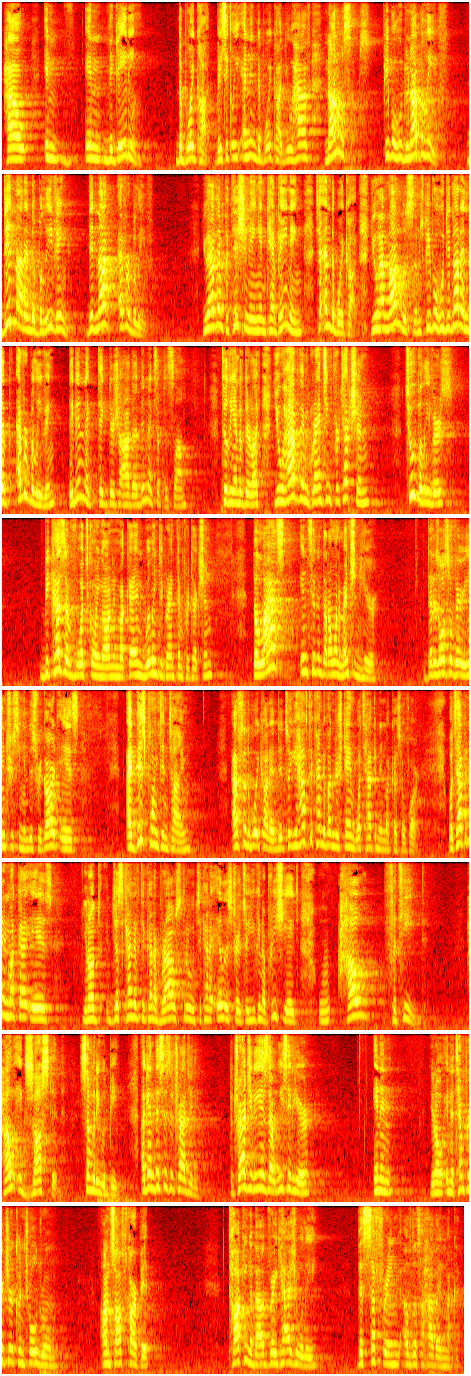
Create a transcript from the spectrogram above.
how in in negating the boycott, basically ending the boycott, you have non-Muslims, people who do not believe, did not end up believing, did not ever believe you have them petitioning and campaigning to end the boycott. You have non Muslims, people who did not end up ever believing, they didn't take their Shahada, didn't accept Islam, till the end of their life. You have them granting protection to believers because of what's going on in Makkah and willing to grant them protection. The last incident that I want to mention here that is also very interesting in this regard is at this point in time, after the boycott ended, so you have to kind of understand what's happened in Makkah so far. What's happened in Makkah is, you know, just kind of to kind of browse through, to kind of illustrate so you can appreciate how fatigued, how exhausted somebody would be. Again, this is the tragedy. The tragedy is that we sit here in an, you know, in a temperature controlled room on soft carpet talking about very casually the suffering of the Sahaba in Mecca.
